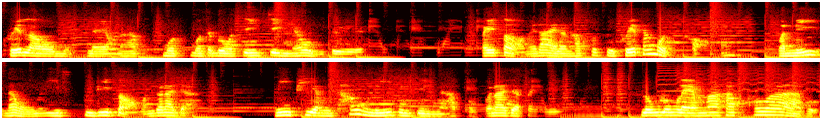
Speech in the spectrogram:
เควสเราหมดแล้วนะครับ หมดหมดจำนวนจริง ๆ นะผมคือ ไปต่อไม่ได้แล้วครับ ก็คือเควสทั้งหมดของวันนี้นะผม EP สองมันก็น่าจะมีเพียงเท่านี้จริง ๆ นะครับ ผมก็น่าจะไปลงโรงแรมนะครับ เพราะว่าผม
